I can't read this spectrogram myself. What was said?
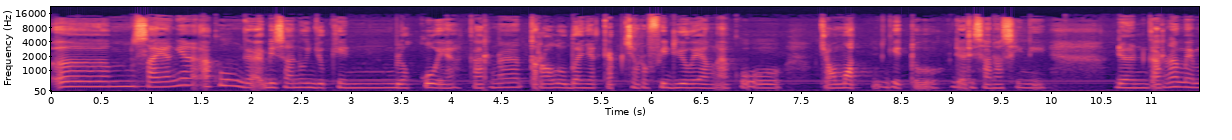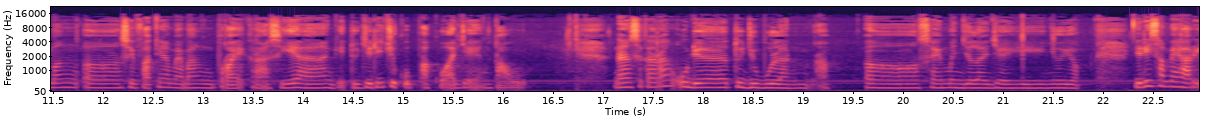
Um, sayangnya aku nggak bisa nunjukin blogku ya karena terlalu banyak capture video yang aku comot gitu dari sana sini dan karena memang uh, sifatnya memang proyek rahasia gitu jadi cukup aku aja yang tahu. Nah sekarang udah tujuh bulan uh, saya menjelajahi New York. Jadi sampai hari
